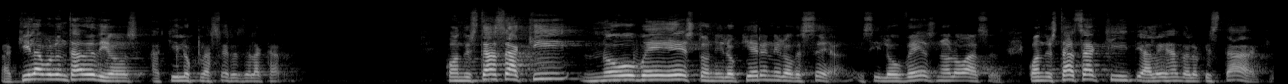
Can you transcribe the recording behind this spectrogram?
Aquí la voluntad de Dios, aquí los placeres de la carne. Cuando estás aquí, no ve esto, ni lo quiere ni lo desea. Y si lo ves, no lo haces. Cuando estás aquí, te alejas de lo que está aquí.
